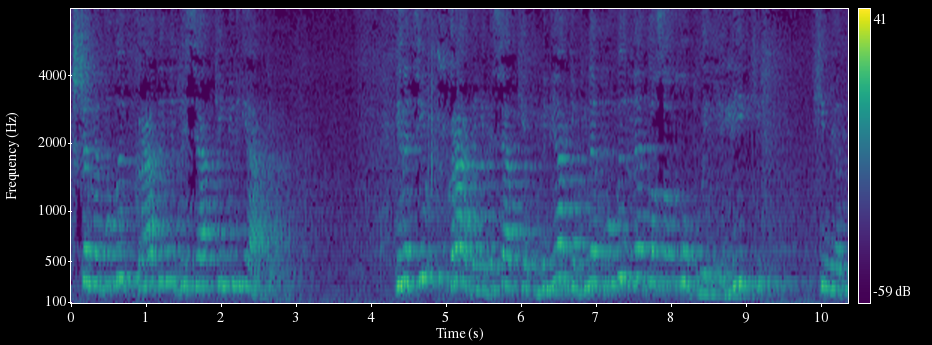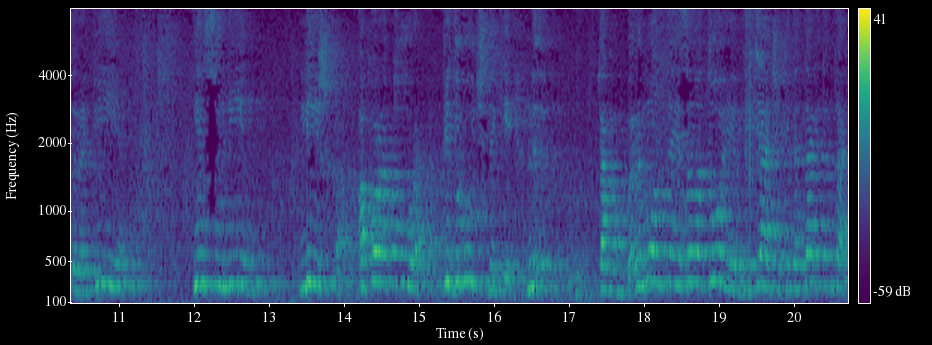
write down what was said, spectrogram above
Ще не були вкрадені десятки мільярдів. І на ці вкрадені десятки мільярдів не були недозакуплені ліки, хіміотерапія, інсулін, ліжка, апаратура, підручники, там ремонти санаторіїв дитячих і так далі. так далі.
